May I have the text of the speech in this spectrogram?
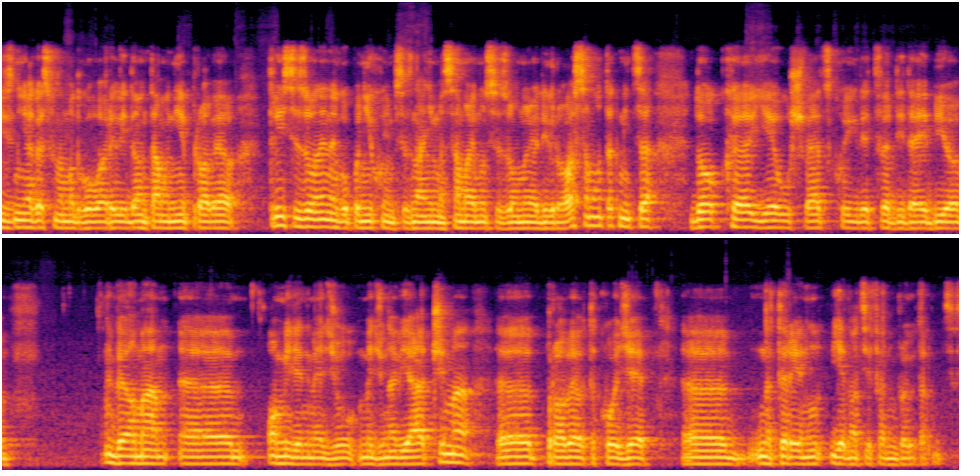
iz njega su nam odgovorili da on tamo nije proveo tri sezone, nego po njihovim saznanjima samo jednu sezonu je odigrao osam utakmica, dok je u Švedskoj gde tvrdi da je bio veoma e, omiljen među, među navijačima, e, proveo takođe e, na terenu jednociferni broj utakmica.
